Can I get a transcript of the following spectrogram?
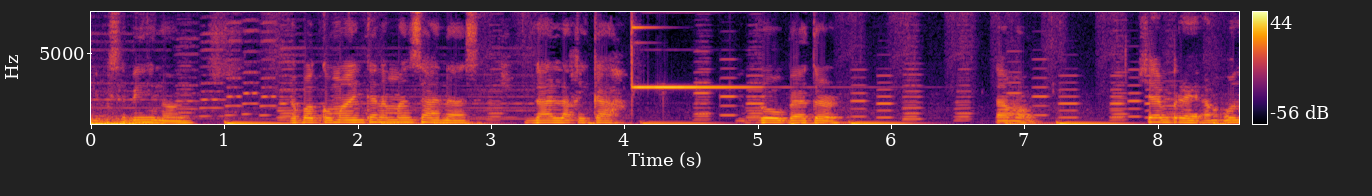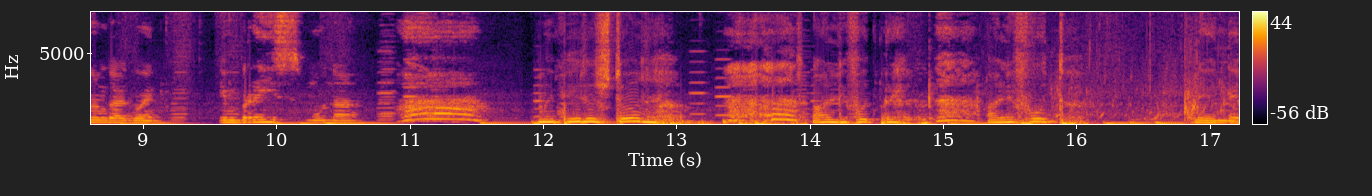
Ibig sabihin nun, kapag kumain ka ng mansanas, lalaki ka. You grow better. Tama. Siyempre, ang unang gagawin, embrace muna. May village doon. Only food, pre. Only food. Hindi, hindi.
